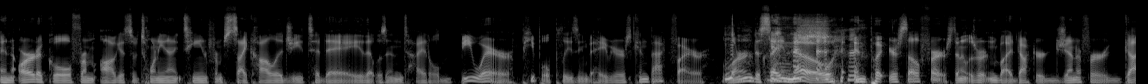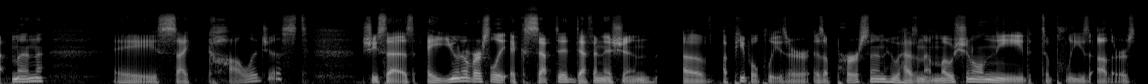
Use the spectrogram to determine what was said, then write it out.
an article from August of 2019 from Psychology Today that was entitled Beware, people pleasing behaviors can backfire. Learn to say no and put yourself first. And it was written by Dr. Jennifer Guttman, a psychologist. She says a universally accepted definition of a people pleaser is a person who has an emotional need to please others,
